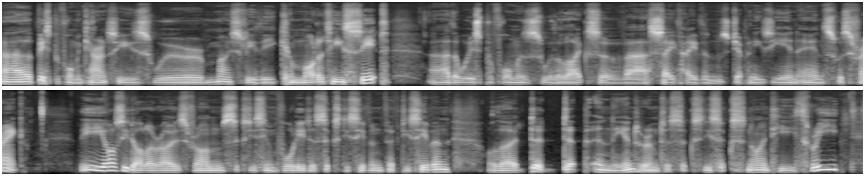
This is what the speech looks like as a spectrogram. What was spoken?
Uh, the best performing currencies were mostly the commodity set. Uh, the worst performers were the likes of uh, safe havens, Japanese yen, and Swiss franc. The Aussie dollar rose from 67.40 to 67.57, although it did dip in the interim to 66.93.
